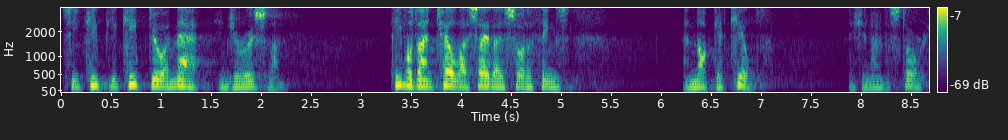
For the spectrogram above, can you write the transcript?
So you keep, you keep doing that in Jerusalem. People don't tell, they say those sort of things and not get killed, as you know the story.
